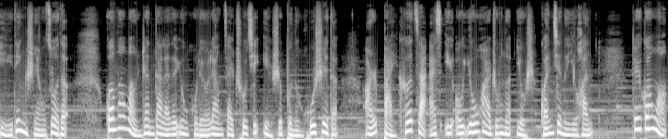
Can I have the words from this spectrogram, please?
一定是要做的，官方网站带来的用户流量在初期也是不能忽视的，而百科在 SEO 优化中呢又是关键的一环。对于官网，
